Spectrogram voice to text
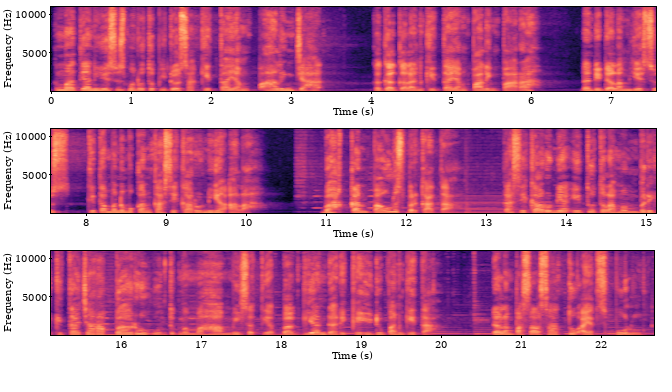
Kematian Yesus menutupi dosa kita yang paling jahat, kegagalan kita yang paling parah, dan di dalam Yesus kita menemukan kasih karunia Allah. Bahkan Paulus berkata, kasih karunia itu telah memberi kita cara baru untuk memahami setiap bagian dari kehidupan kita. Dalam pasal 1 ayat 10,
